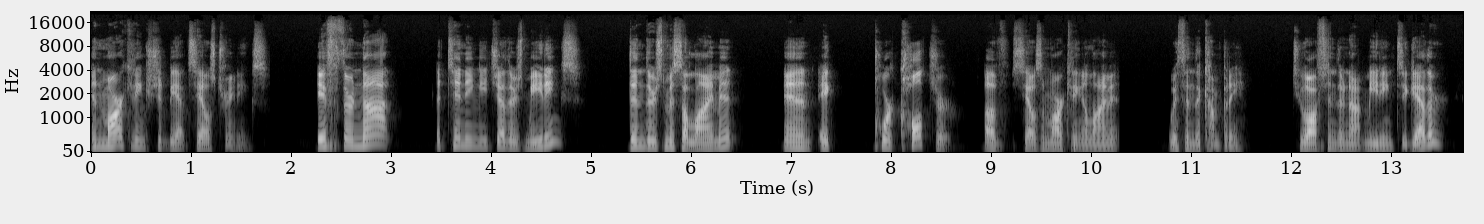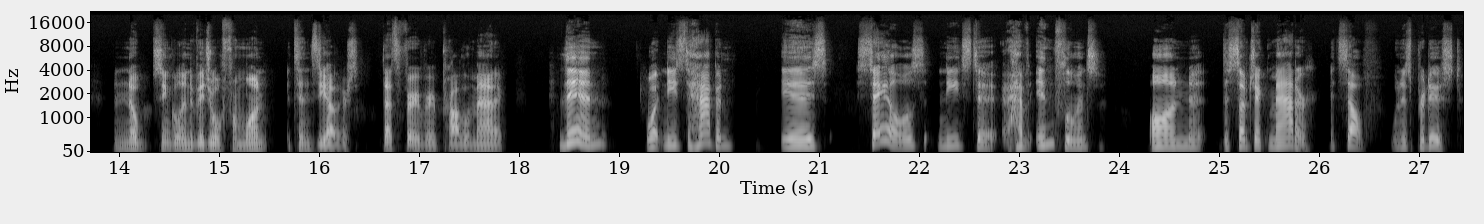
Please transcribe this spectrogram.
and marketing should be at sales trainings. If they're not attending each other's meetings, then there's misalignment and a poor culture of sales and marketing alignment within the company. Too often they're not meeting together, and no single individual from one attends the others. That's very, very problematic. Then what needs to happen is sales needs to have influence on the subject matter itself when it's produced.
